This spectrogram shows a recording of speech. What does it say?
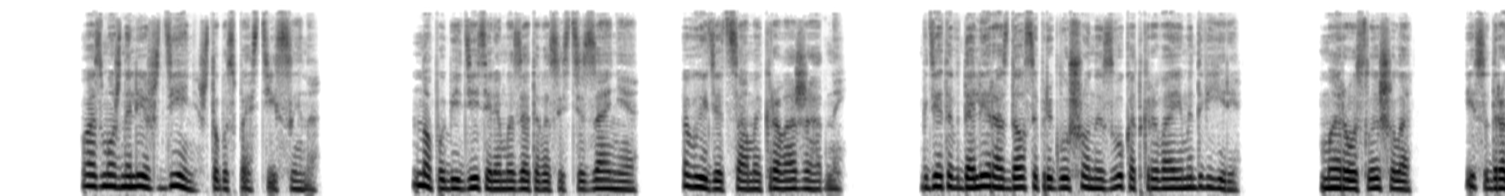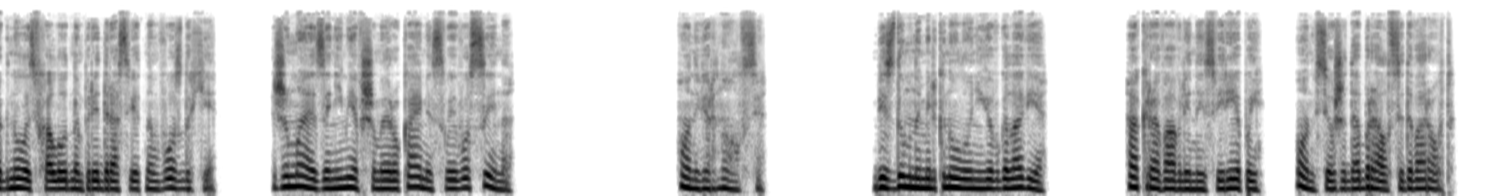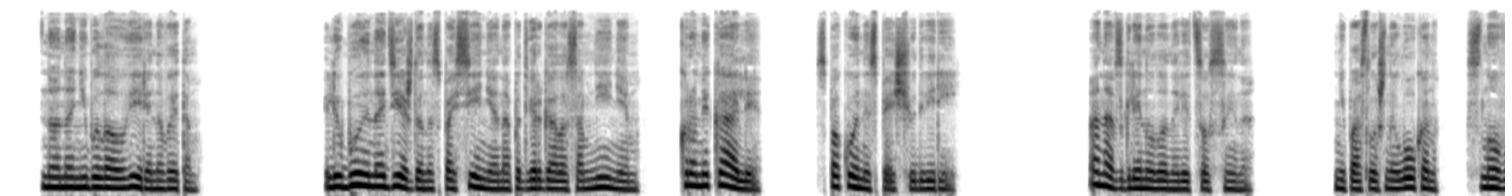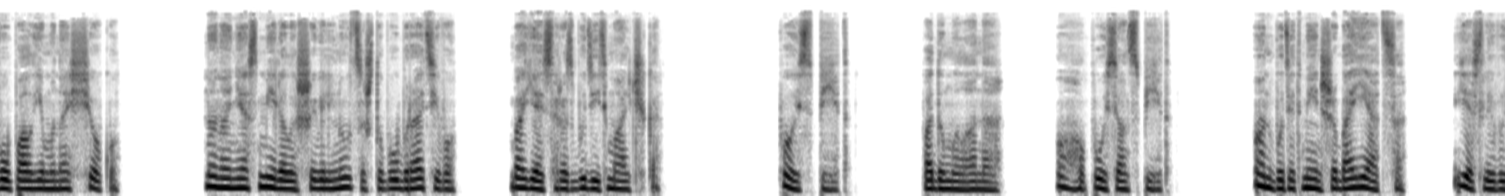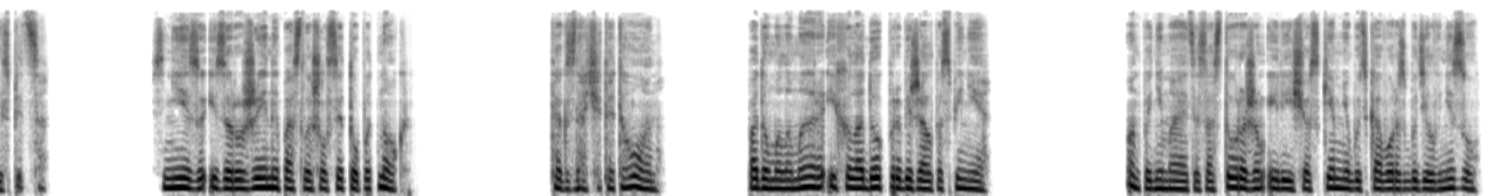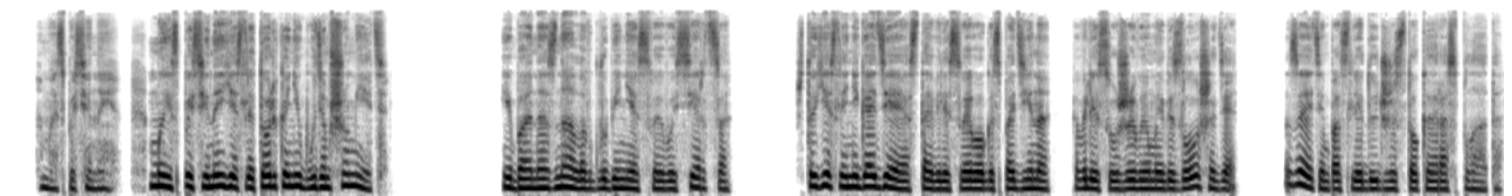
Возможно, лишь день, чтобы спасти сына. Но победителем из этого состязания выйдет самый кровожадный. Где-то вдали раздался приглушенный звук открываемой двери. Мэра услышала и содрогнулась в холодном предрассветном воздухе, сжимая занемевшими руками своего сына. Он вернулся. Бездумно мелькнуло у нее в голове. Окровавленный и свирепый, он все же добрался до ворот. Но она не была уверена в этом. Любую надежду на спасение она подвергала сомнениям, кроме Калли, спокойно спящую дверей. Она взглянула на лицо сына. Непослушный локон снова упал ему на щеку. но она не осмелилась шевельнуться, чтобы убрать его, боясь разбудить мальчика. «Пусть спит», — подумала она. «О, пусть он спит. Он будет меньше бояться, если выспится». Снизу из оружейной послышался топот ног. «Так значит, это он», — подумала мэра, и холодок пробежал по спине. Он поднимается со сторожем или еще с кем-нибудь, кого разбудил внизу. Мы спасены. Мы спасены, если только не будем шуметь. Ибо она знала в глубине своего сердца, что если негодяи оставили своего господина в лесу живым и без лошади, за этим последует жестокая расплата.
